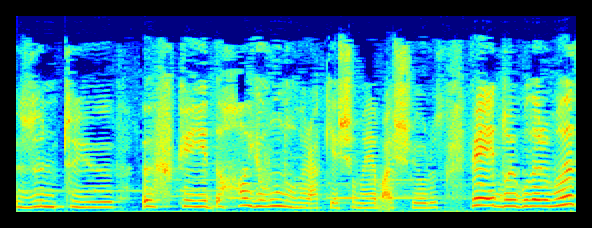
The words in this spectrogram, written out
üzüntüyü, öfkeyi daha yoğun olarak yaşamaya başlıyoruz ve duygularımız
